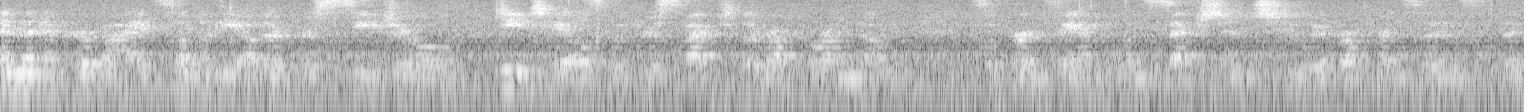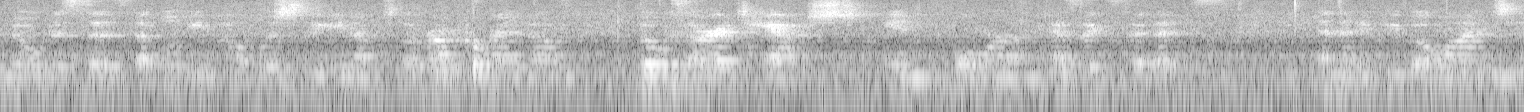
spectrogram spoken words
and then it provides some of the other procedural details with respect to the referendum. So for example, in section two, it references the notices that will be published leading up to the referendum. Those are attached in form as exhibits. And then if you go on to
